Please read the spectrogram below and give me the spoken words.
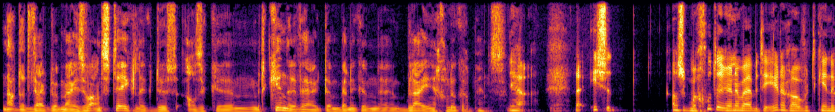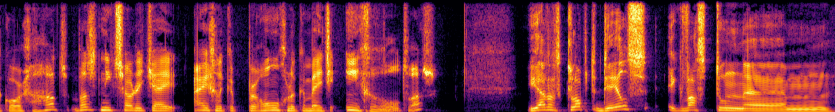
nou, dat werkt bij mij zo aanstekelijk. Dus als ik met kinderen werk, dan ben ik een blij en gelukkig mens. Ja, nou is het als ik me goed herinner, we hebben het eerder over het kinderkoor gehad. Was het niet zo dat jij eigenlijk per ongeluk een beetje ingerold was? Ja, dat klopt deels. Ik was toen, um,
